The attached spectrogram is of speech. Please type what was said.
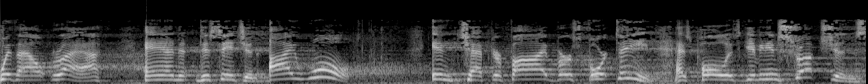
without wrath and dissension. I want in chapter 5 verse 14 as Paul is giving instructions.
